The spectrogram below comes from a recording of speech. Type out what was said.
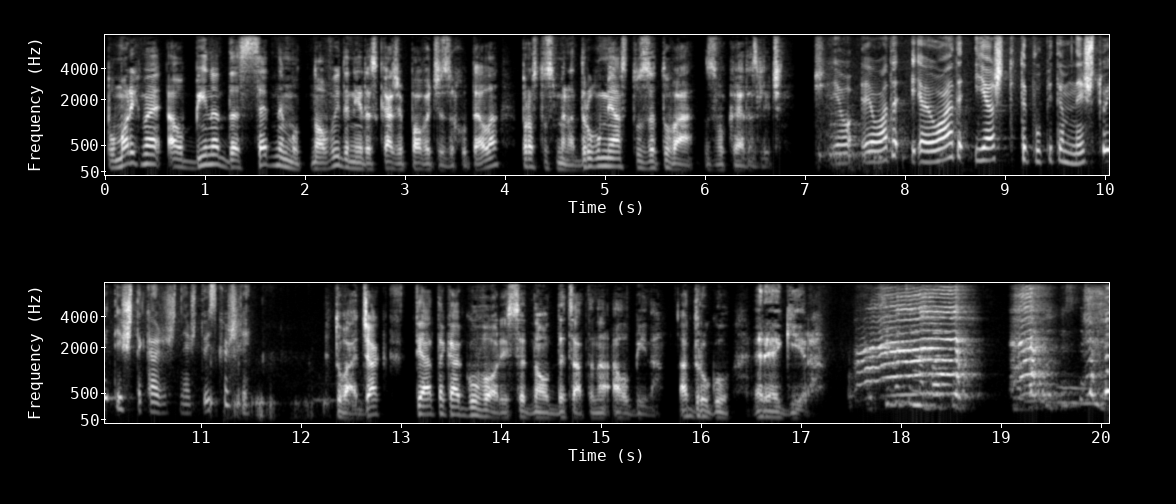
помолихме Албина да седнем отново и да ни разкаже повече за хотела. Просто сме на друго място, за това звука е различен. Ела, ела, да- ела да- и аз ще те попитам нещо и ти ще кажеш нещо. Искаш ли? Това е Джак. Тя така говори с едно от децата на Албина, а друго реагира. Отивате на батут. На батут искаш ли?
